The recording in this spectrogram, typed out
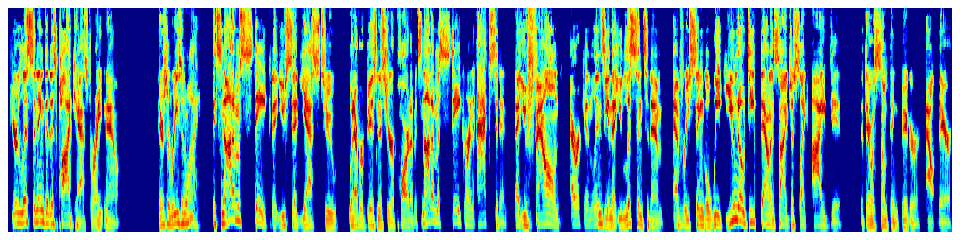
If you're listening to this podcast right now, there's a reason why. It's not a mistake that you said yes to whatever business you're a part of. It's not a mistake or an accident that you found Erica and Lindsay and that you listen to them every single week. You know deep down inside, just like I did, that there was something bigger out there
